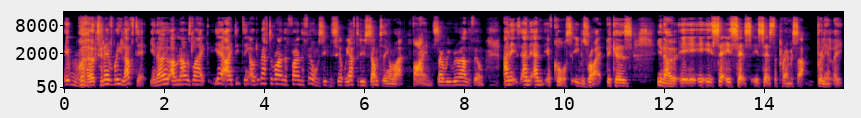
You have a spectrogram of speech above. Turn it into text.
it worked and everybody loved it. You know, I mean, I was like, yeah, I did think, oh, do we have to run the find the film? Sydney said we have to do something. All right, fine. So we rewound the film, and it's and and of course he was right because you know it it, it, set, it sets it sets the premise up brilliantly.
